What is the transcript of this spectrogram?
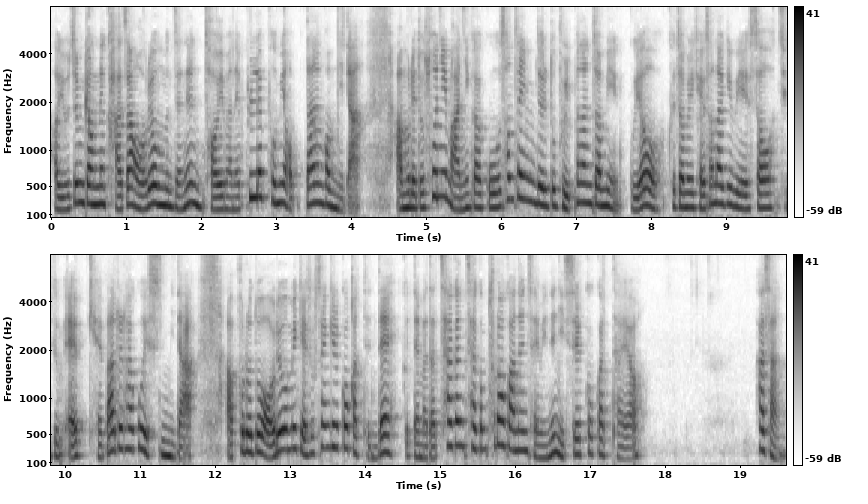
아, 요즘 겪는 가장 어려운 문제는 저희만의 플랫폼이 없다는 겁니다. 아무래도 손이 많이 가고 선생님들도 불편한 점이 있고요. 그 점을 개선하기 위해서 지금 앱 개발을 하고 있습니다. 앞으로도 어려움이 계속 생길 것 같은데 그때마다 차근차근 풀어가는 재미는 있을 것 같아요. 하상.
